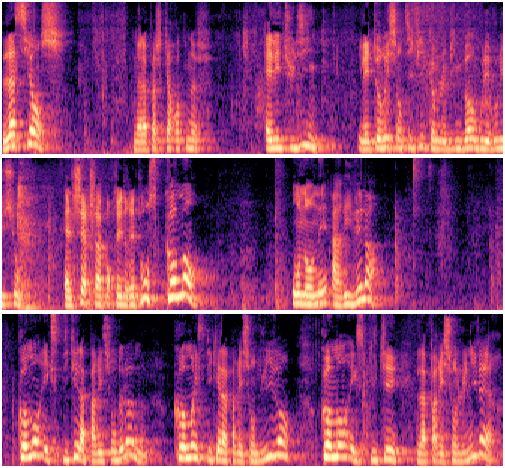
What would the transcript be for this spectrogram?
La science, on est à la page 49, elle étudie les théories scientifiques comme le Big Bang ou l'évolution. Elle cherche à apporter une réponse. Comment on en est arrivé là? Comment expliquer l'apparition de l'homme? Comment expliquer l'apparition du vivant? Comment expliquer l'apparition de l'univers?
